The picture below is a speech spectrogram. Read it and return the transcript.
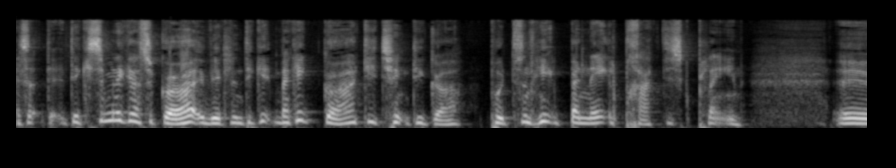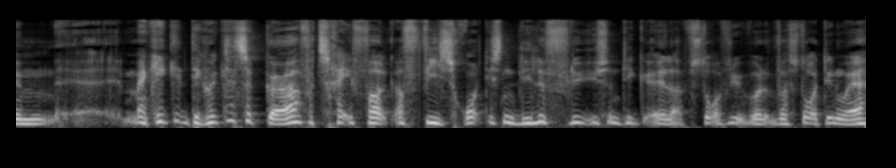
Altså, det, det kan simpelthen ikke lade sig gøre i virkeligheden. Det man kan ikke gøre de ting, de gør, på et sådan helt banalt praktisk plan. Øhm, øh, man kan ikke, det kan ikke lade sig gøre for tre folk at fise rundt i sådan en lille fly, som de, eller stor fly, hvor, hvor stort det nu er,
